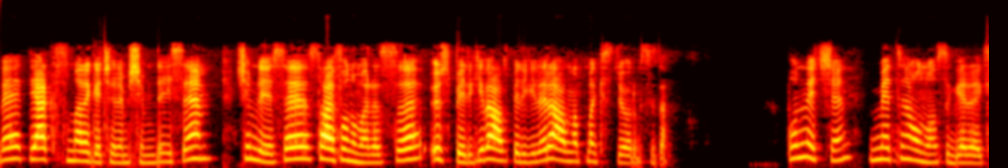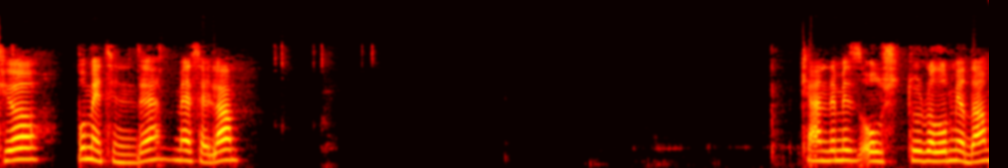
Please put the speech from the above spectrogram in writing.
Ve diğer kısımlara geçelim şimdi ise. Şimdi ise sayfa numarası, üst bilgi ve alt bilgileri anlatmak istiyorum size. Bunun için metin olması gerekiyor. Bu metinde mesela kendimiz oluşturalım ya da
